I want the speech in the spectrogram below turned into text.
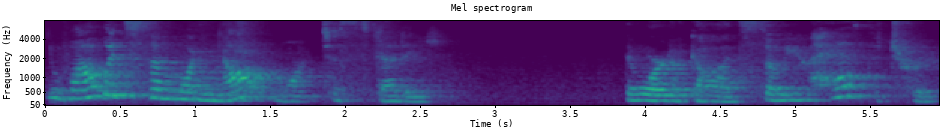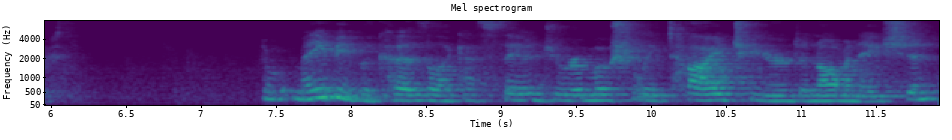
Why would someone not want to study the word of God so you have the truth? Maybe because, like I said, you're emotionally tied to your denomination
